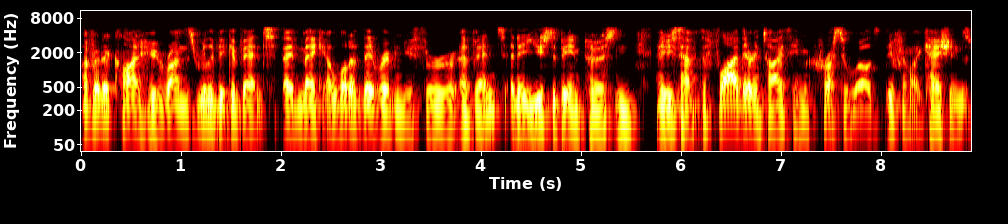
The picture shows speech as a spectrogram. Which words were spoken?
I've got a client who runs really big events. They make a lot of their revenue through events, and it used to be in person. They used to have to fly their entire team across the world to different locations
